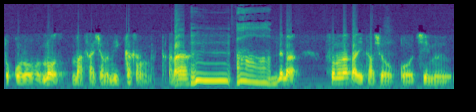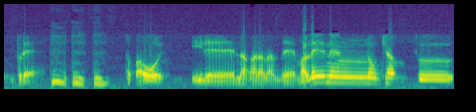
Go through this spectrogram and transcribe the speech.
ところの、まあ、最初の3日間だったかな。で、まあ、その中に多少こうチームプレ。ーとかを入れながらなんで、まあ、例年のキャン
